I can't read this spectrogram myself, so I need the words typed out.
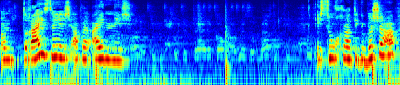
Und drei sehe ich, aber einen nicht. Ich suche gerade die Gebüsche ab.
